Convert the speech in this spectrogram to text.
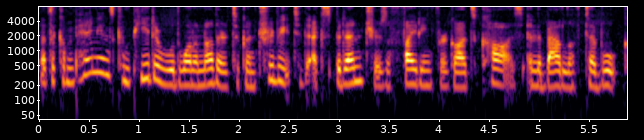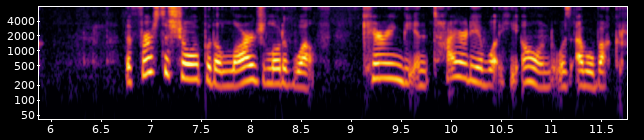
that the companions competed with one another to contribute to the expenditures of fighting for God's cause in the Battle of Tabuk. The first to show up with a large load of wealth carrying the entirety of what he owned was Abu Bakr.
